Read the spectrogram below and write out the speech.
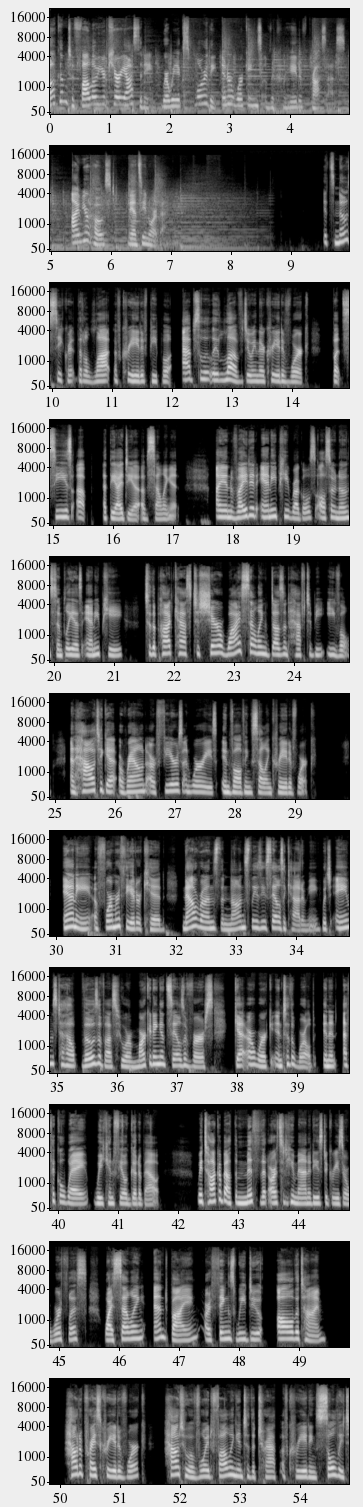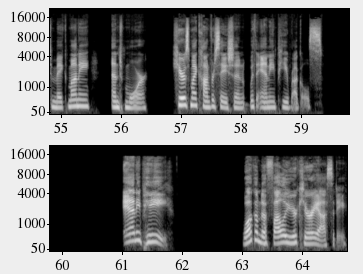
Welcome to Follow Your Curiosity, where we explore the inner workings of the creative process. I'm your host, Nancy Norbeck. It's no secret that a lot of creative people absolutely love doing their creative work, but seize up at the idea of selling it. I invited Annie P. Ruggles, also known simply as Annie P., to the podcast to share why selling doesn't have to be evil and how to get around our fears and worries involving selling creative work. Annie, a former theater kid, now runs the Non Sleazy Sales Academy, which aims to help those of us who are marketing and sales averse get our work into the world in an ethical way we can feel good about. We talk about the myth that arts and humanities degrees are worthless, why selling and buying are things we do all the time, how to price creative work, how to avoid falling into the trap of creating solely to make money, and more. Here's my conversation with Annie P. Ruggles. Annie P. Welcome to Follow Your Curiosity.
